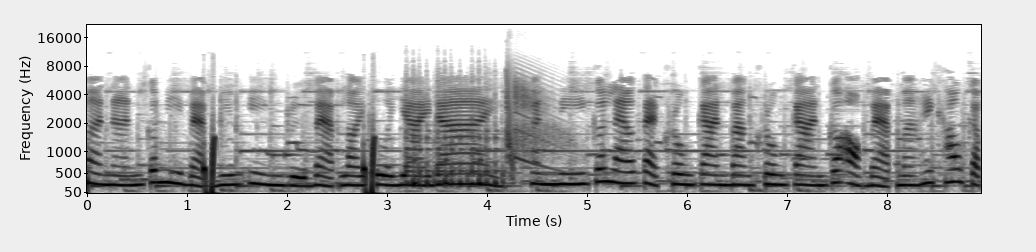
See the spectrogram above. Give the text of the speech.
มานั้นก็มีแบบบิวอิง หรือแบบลอยตัวย้ายได้ อันนี้ก็แล้วแต่โครงการบางโครงการก็ออกแบบมาให้เข้ากับ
